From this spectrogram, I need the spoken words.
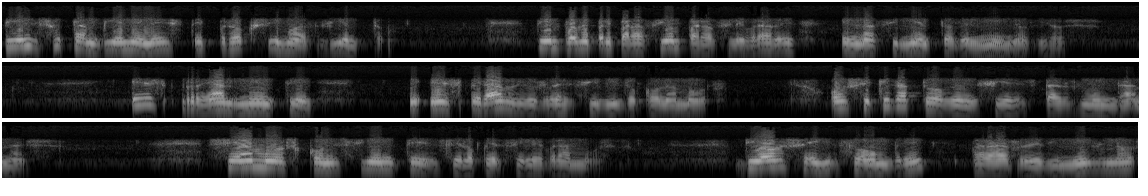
pienso también en este próximo adviento, tiempo de preparación para celebrar el, el nacimiento del niño Dios. Es realmente esperado y recibido con amor, o se queda todo en fiestas mundanas. Seamos conscientes de lo que celebramos. Dios se hizo hombre para redimirnos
